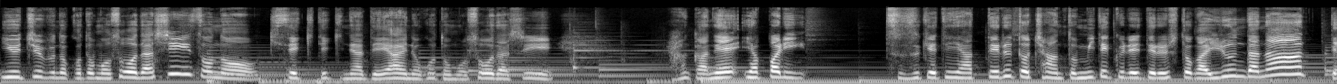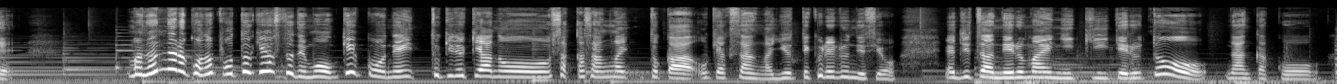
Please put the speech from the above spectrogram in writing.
YouTube のこともそうだしその奇跡的な出会いのこともそうだしなんかねやっぱり続けてやってるとちゃんと見てくれてる人がいるんだなってまあ、なんならこのポッドキャストでも結構ね時々あの作家さんがとかお客さんが言ってくれるんですよ。いや実は寝る前に聞いてるとなんかこう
